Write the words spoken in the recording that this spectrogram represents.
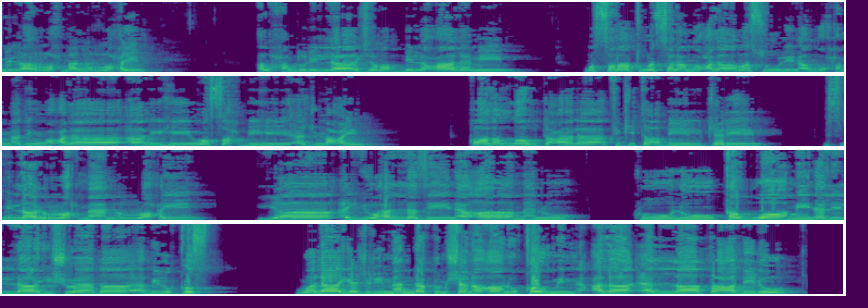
بسم الله الرحمن الرحيم. الحمد لله رب العالمين والصلاة والسلام على رسولنا محمد وعلى آله وصحبه أجمعين. قال الله تعالى في كتابه الكريم بسم الله الرحمن الرحيم. يا أيها الذين آمنوا كونوا قوامين لله شهداء بالقسط. ولا يجرمنكم شنآن قوم على ألا تعدلوا.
